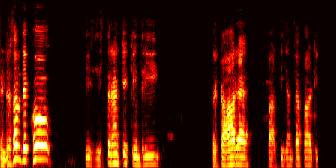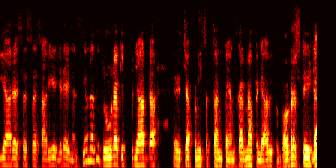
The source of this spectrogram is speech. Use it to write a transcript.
ਭਿੰਡਰ ਸਾਹਿਬ ਦੇਖੋ ਜਿਸ ਤਰ੍ਹਾਂ ਕਿ ਕੇਂਦਰੀ ਸਰਕਾਰ ਹੈ ਭਾਰਤੀ ਜਨਤਾ ਪਾਰਟੀ ਆਰਐਸਐਸ ਸਾਰੀ ਜਿਹੜੇ ਏਜੰਸੀ ਉਹਨਾਂ ਦਾ ਜ਼ੋਰ ਹੈ ਕਿ ਪੰਜਾਬ ਦਾ ਚ ਆਪਣੀ ਸੱਤਾ ਨੂੰ ਕਾਇਮ ਕਰਨਾ ਪੰਜਾਬ ਇੱਕ ਬਾਰਡਰ ਸਟੇਟ ਹੈ।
